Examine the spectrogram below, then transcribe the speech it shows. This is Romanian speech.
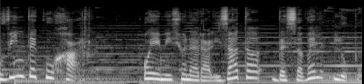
Cuvinte cu Har, o emisiune realizată de Săvel Lupu.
